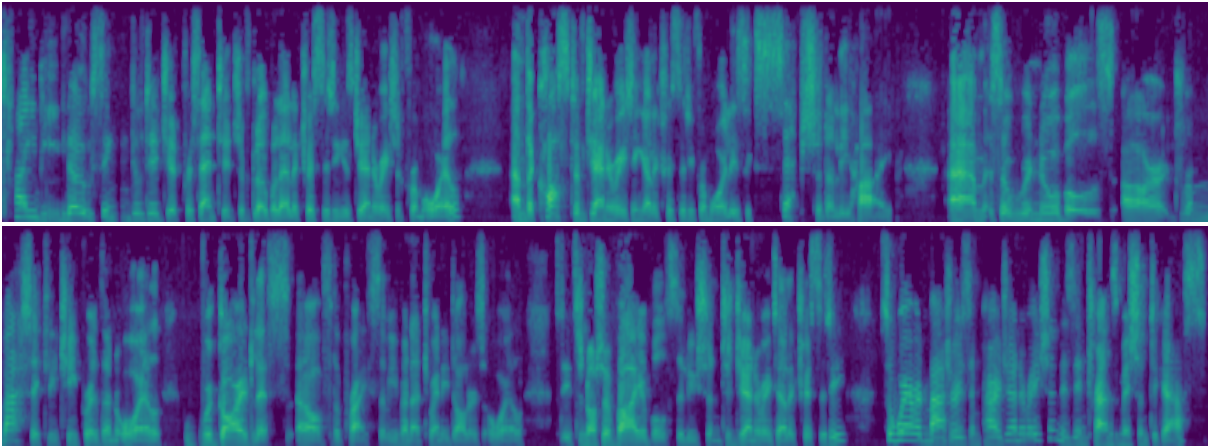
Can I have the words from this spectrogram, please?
tiny, low single-digit percentage of global electricity is generated from oil, and the cost of generating electricity from oil is exceptionally high. Um, so renewables are dramatically cheaper than oil, regardless of the price. So even at twenty dollars oil, it's not a viable solution to generate electricity. So where it matters in power generation is in transmission to gas.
